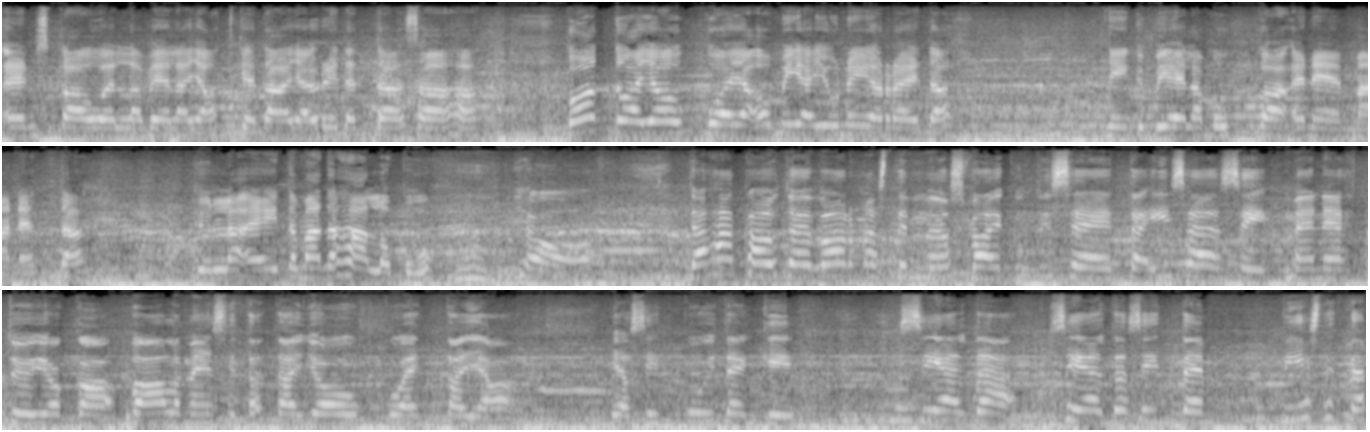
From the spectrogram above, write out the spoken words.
ensi kaudella vielä jatketaan ja yritetään saada koottua joukkua ja omia junioreita niin vielä mukaan enemmän, että kyllä ei tämä tähän lopu. Joo. Tähän kauteen varmasti myös vaikutti se, että isäsi menehtyi, joka valmensi tätä joukkuetta ja, ja sitten kuitenkin sieltä, sieltä sitten pistettä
